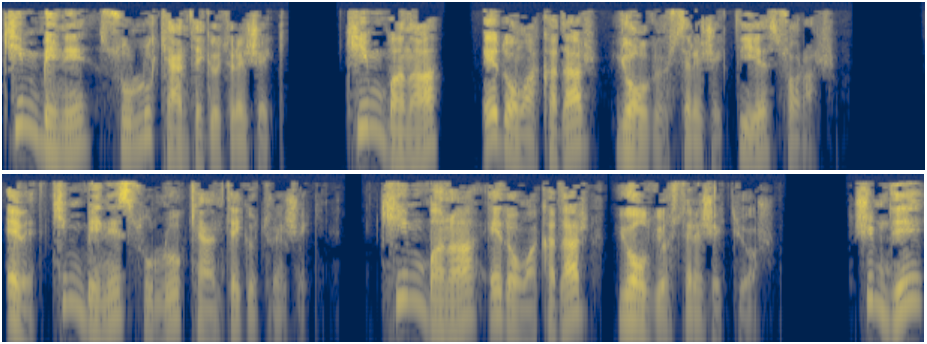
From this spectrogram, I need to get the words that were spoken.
kim beni surlu kente götürecek? Kim bana Edom'a kadar yol gösterecek diye sorar. Evet kim beni surlu kente götürecek? Kim bana Edom'a kadar yol gösterecek diyor. Şimdi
